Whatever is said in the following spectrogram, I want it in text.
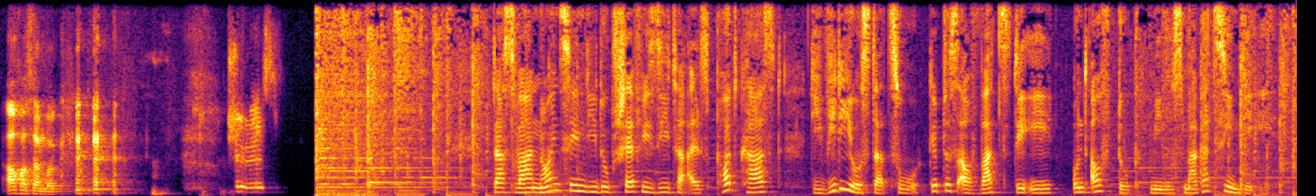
Auch aus Hamburg. Tschüss. Das war 19 die DUB-Chefvisite als Podcast. Die Videos dazu gibt es auf watz.de und auf dub-magazin.de.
